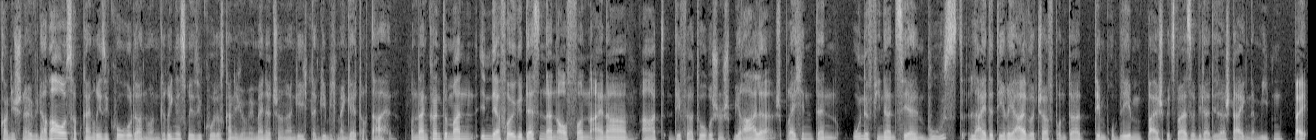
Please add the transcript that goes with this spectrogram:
kann ich schnell wieder raus, habe kein Risiko oder nur ein geringes Risiko, das kann ich irgendwie managen und dann gehe ich, dann gebe ich mein Geld doch dahin. Und dann könnte man in der Folge dessen dann auch von einer Art deflatorischen Spirale sprechen, denn ohne finanziellen Boost leidet die Realwirtschaft unter dem Problem beispielsweise wieder dieser steigenden Mieten bei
